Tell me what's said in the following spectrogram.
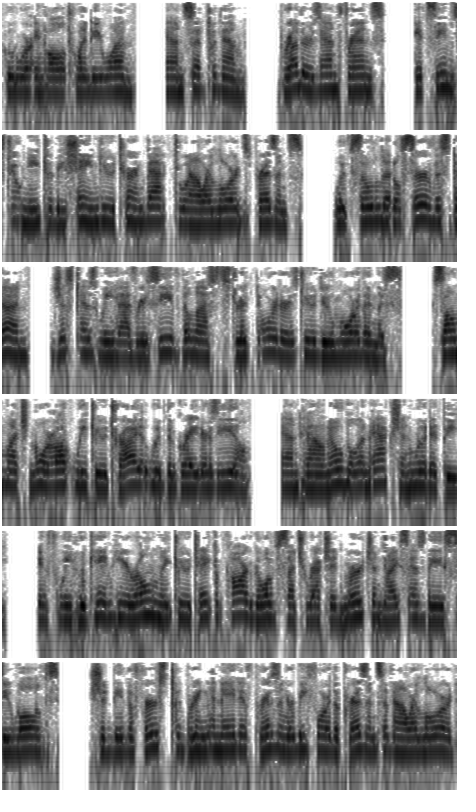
who were in all twenty-one, and said to them, Brothers and friends, it seems to me to be shame to turn back to our Lord's presence, with so little service done, just as we have received the less strict orders to do more than this so much more ought we to try it with the greater zeal. And how noble an action would it be, if we who came here only to take a cargo of such wretched merchandise as these sea wolves, should be the first to bring a native prisoner before the presence of our Lord.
